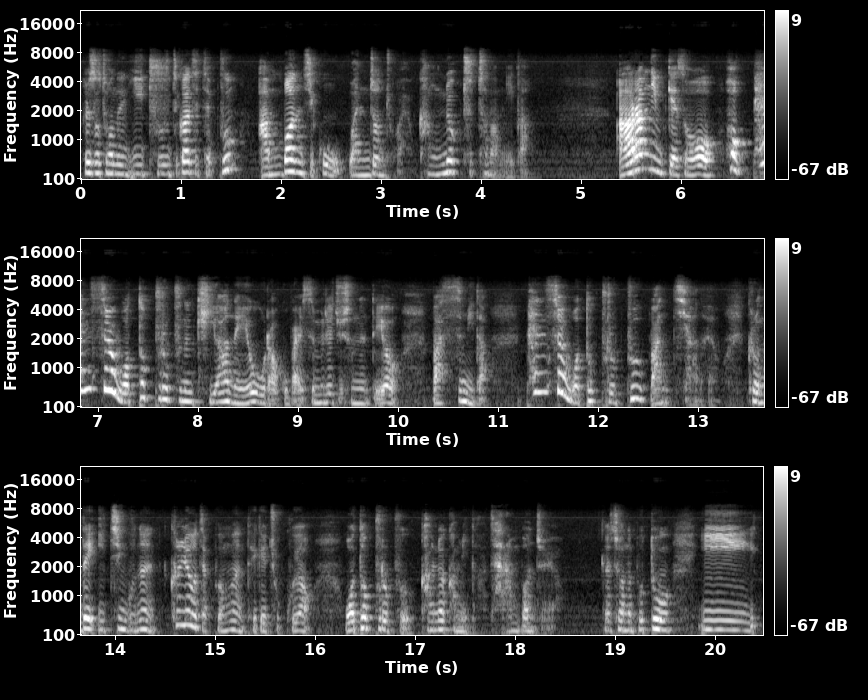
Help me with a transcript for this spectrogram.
그래서 저는 이 두 가지 제품 안 번지고 완전 좋아요. 강력 추천합니다. 아람님께서 헉 펜슬 waterproof는 귀하네요 라고 말씀을 해주셨는데요. 맞습니다. 펜슬 waterproof 많지 않아요. 그런데 이 친구는 클리오 제품은 되게 좋고요. waterproof 강력합니다. 잘 안 번져요. 그래서 저는 보통 이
